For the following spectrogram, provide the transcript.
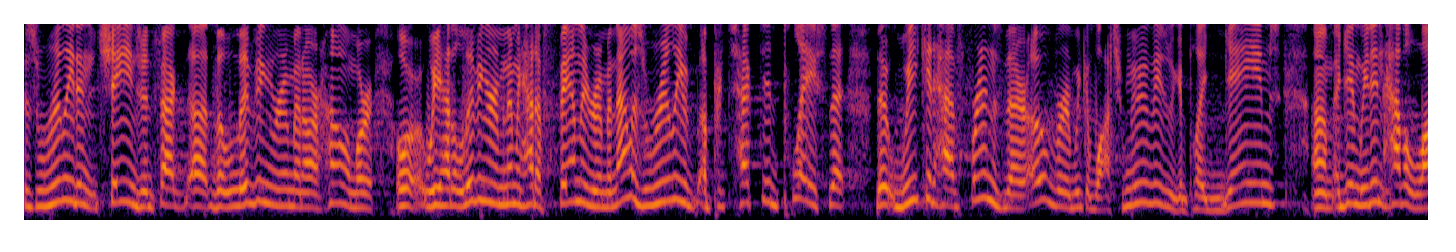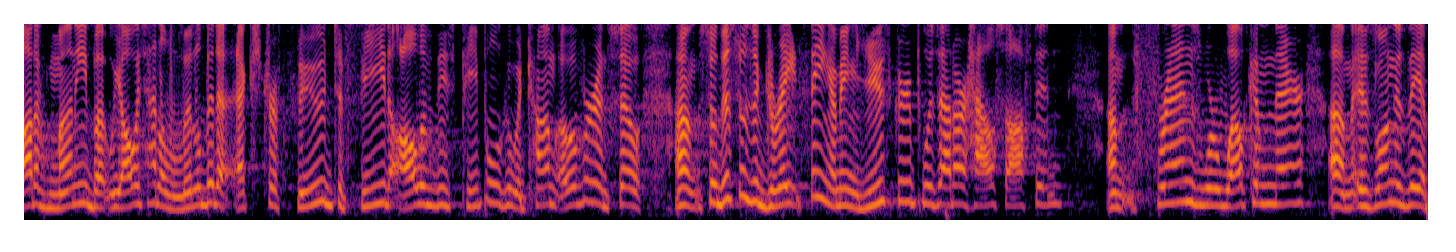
this really didn't change. In fact, uh, the living room in our home, or, or we had a living room and then we had a family room, and that was really a protected place that, that we could have friends there over and we could watch movies, we could play games. Um, again, we didn't have a lot of money, but we always had a little bit of extra food to feed all of these people who would come over. And so, um, so this was a great thing. I mean, youth group was at our house often. Um, friends were welcome there um, as long as they, uh,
